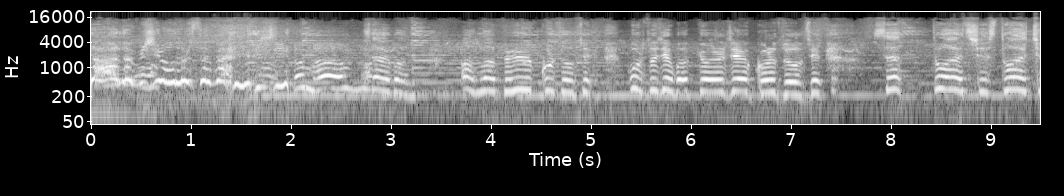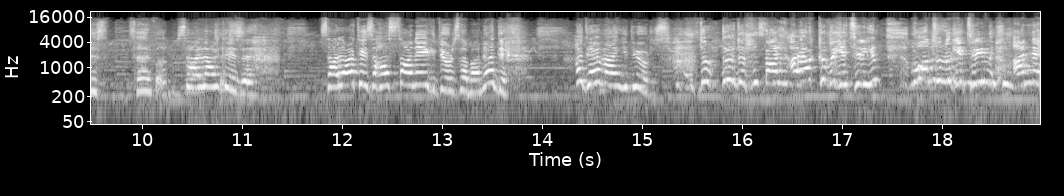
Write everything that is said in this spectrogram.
Kaan'a bir şey olursa ben yaşayamam. Servan, Allah büyük kurtulacak. Kurtulacak bak görecek kurtulacak. Sen dua edeceğiz, dua edeceğiz. Servan. Selver teyze. Selver teyze hastaneye gidiyoruz hemen hadi. Hadi hemen gidiyoruz. Dur dur dur ben ayakkabı getireyim. Montunu getireyim. Anne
